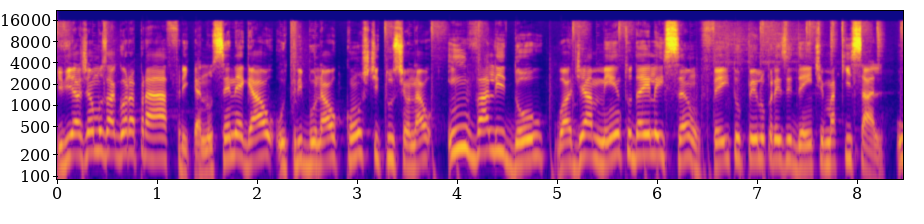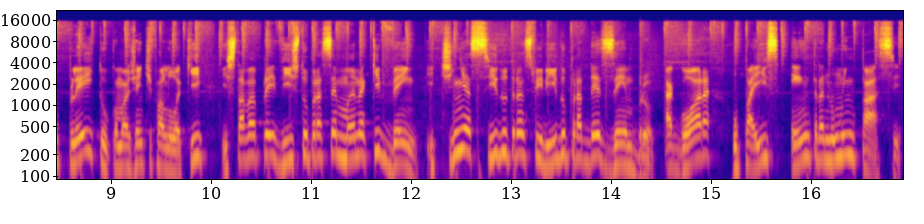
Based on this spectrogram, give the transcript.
E viajamos agora para a África. No Senegal, o Tribunal Constitucional invalidou o adiamento da eleição feito pelo presidente Macky Sall. O pleito, como a gente falou aqui, estava previsto para a semana que vem e tinha sido transferido para dezembro. Agora, o país entra num impasse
